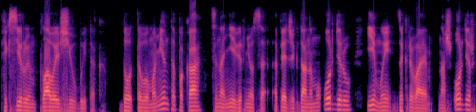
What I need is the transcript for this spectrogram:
фиксируем плавающий убыток до того момента, пока цена не вернется опять же к данному ордеру и мы закрываем наш ордер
